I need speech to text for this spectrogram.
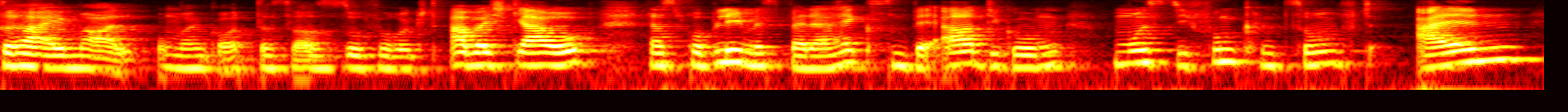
Dreimal. Oh mein Gott, das war so verrückt. Aber ich glaube, das Problem ist, bei der Hexenbeerdigung muss die Funkenzunft allen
